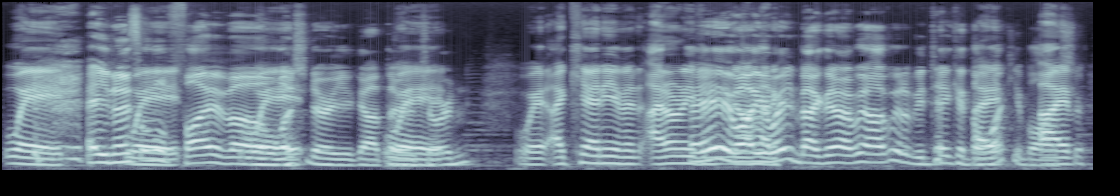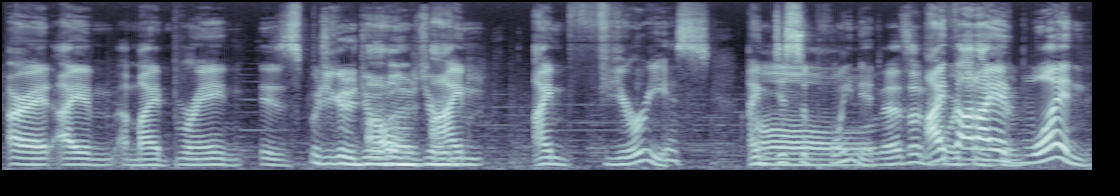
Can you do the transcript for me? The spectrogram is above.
wait. Hey, nice wait, level five uh, wait, legendary you got there, wait. Jordan. Wait, I can't even. I don't even. Hey, while you're to- waiting back there, I'm gonna, I'm gonna be taking the I, lucky blocks. I'm, all right, I am. Uh, my brain is. What are you gonna do Oh, about it? I'm. I'm furious. I'm Oh, disappointed. that's I thought I had won,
